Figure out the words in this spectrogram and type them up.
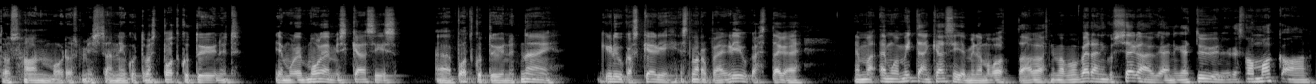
tuossa hanmuodossa, missä on niinku tämmöiset potkutyynyt. Ja mulla oli molemmissa käsissä ää, potkutyynyt näin, liukas keli, ja sitten mä rupean liukastelemaan. Ja mä, en mulla mitään käsiä, millä mä ottaa alas, niin mä vaan vedän seläyliä niitä tyynyjä, ja sit mä makaan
